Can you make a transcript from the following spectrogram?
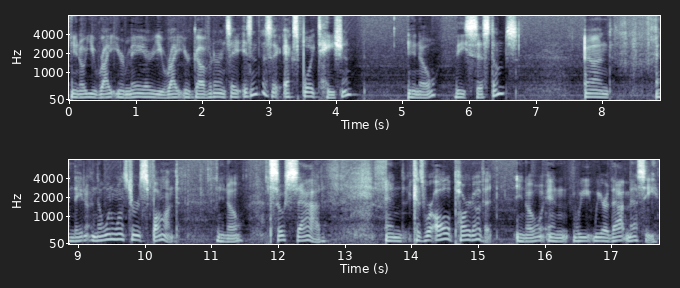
You know, you write your mayor, you write your governor and say, "Isn't this exploitation?" You know, these systems? And and they don't no one wants to respond. You know, it's so sad. And because we're all a part of it you know, and we, we are that messy.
